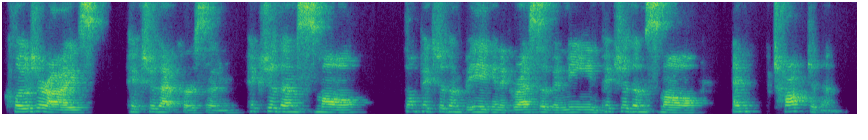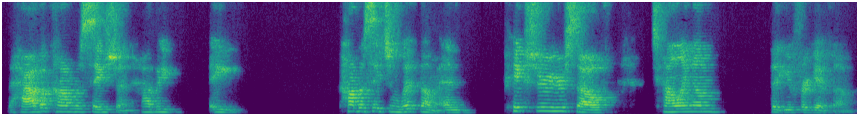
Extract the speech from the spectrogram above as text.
close your eyes, picture that person, picture them small. Don't picture them big and aggressive and mean. Picture them small and talk to them, have a conversation, have a, a conversation with them, and picture yourself telling them that you forgive them.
